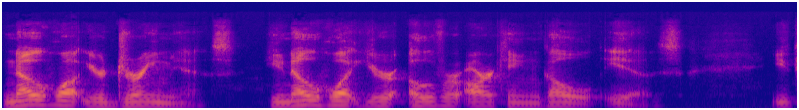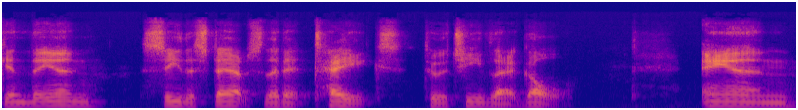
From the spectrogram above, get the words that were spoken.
know what your dream is. You know what your overarching goal is. You can then see the steps that it takes to achieve that goal. And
